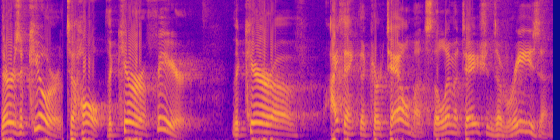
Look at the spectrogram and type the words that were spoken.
There is a cure to hope, the cure of fear, the cure of, I think, the curtailments, the limitations of reason,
